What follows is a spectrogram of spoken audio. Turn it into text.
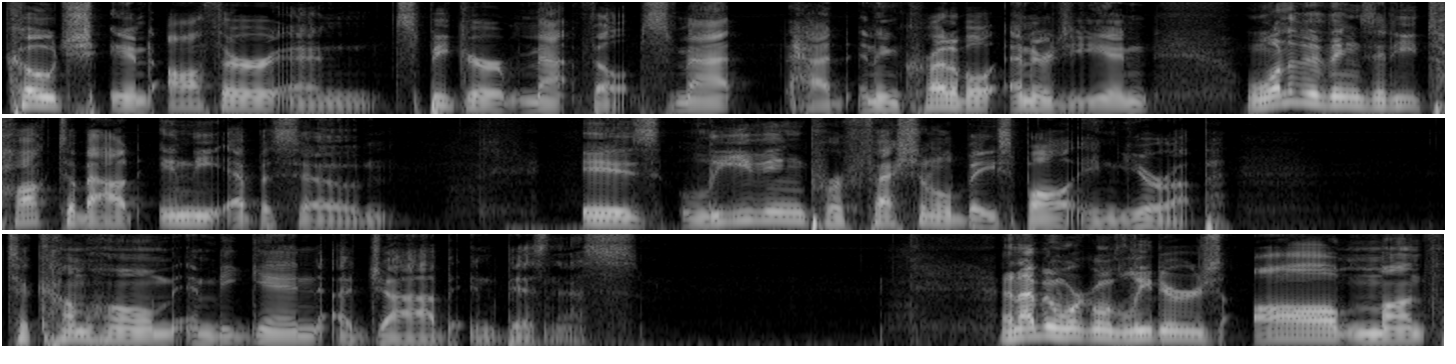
coach and author and speaker Matt Phillips. Matt had an incredible energy. And one of the things that he talked about in the episode is leaving professional baseball in Europe to come home and begin a job in business. And I've been working with leaders all month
